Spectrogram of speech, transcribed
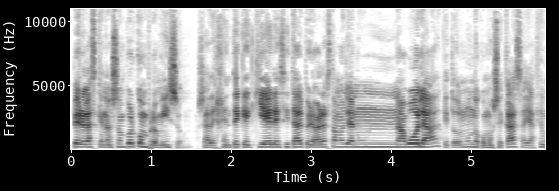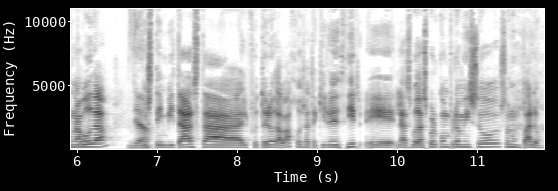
pero las que no son por compromiso. O sea, de gente que quieres y tal, pero ahora estamos ya en una bola, que todo el mundo como se casa y hace una boda, pues te invita hasta el frutero de abajo. O sea, te quiero decir, eh, las bodas por compromiso son un palo.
